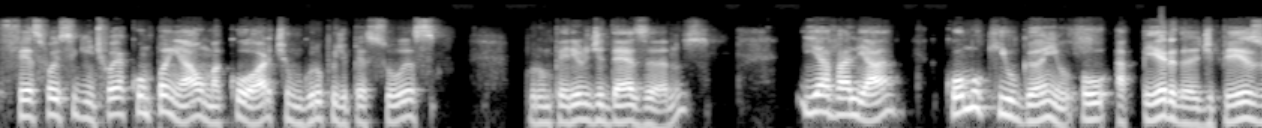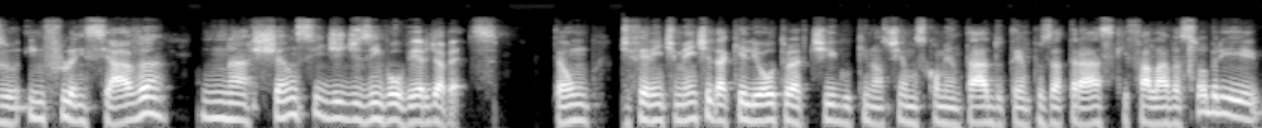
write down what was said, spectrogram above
fez foi o seguinte: foi acompanhar uma coorte, um grupo de pessoas, por um período de 10 anos, e avaliar como que o ganho ou a perda de peso influenciava na chance de desenvolver diabetes. Então, diferentemente daquele outro artigo que nós tínhamos comentado tempos atrás, que falava sobre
